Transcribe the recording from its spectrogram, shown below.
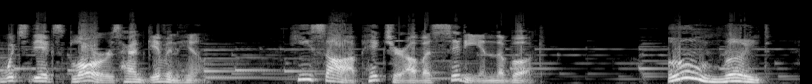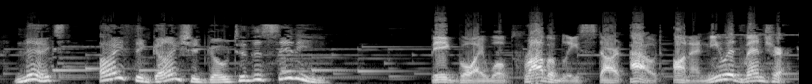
which the explorers had given him. He saw a picture of a city in the book. All right. Next, I think I should go to the city. Big Boy will probably start out on a new adventure. “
